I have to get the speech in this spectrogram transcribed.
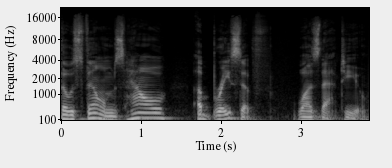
those films, how abrasive was that to you?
